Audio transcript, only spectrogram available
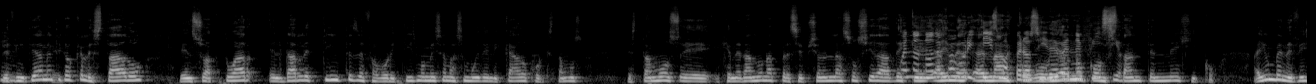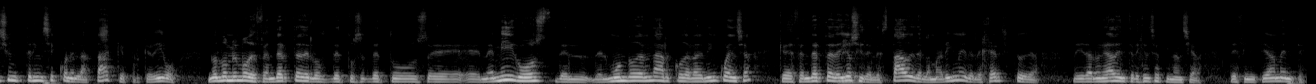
definitivamente creo que el Estado en su actuar, el darle tintes de favoritismo a mí se me hace muy delicado porque estamos, estamos eh, generando una percepción en la sociedad de que no hay un pero sí de beneficio. constante en México. Hay un beneficio intrínseco en el ataque, porque digo, no es lo mismo defenderte de, los, de tus, de tus eh, enemigos del, del, mundo del narco, de la delincuencia, que defenderte de ellos y del Estado y de la Marina y del Ejército y de, de la unidad de inteligencia financiera, definitivamente.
